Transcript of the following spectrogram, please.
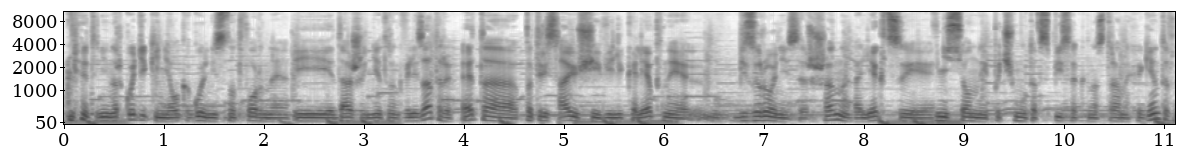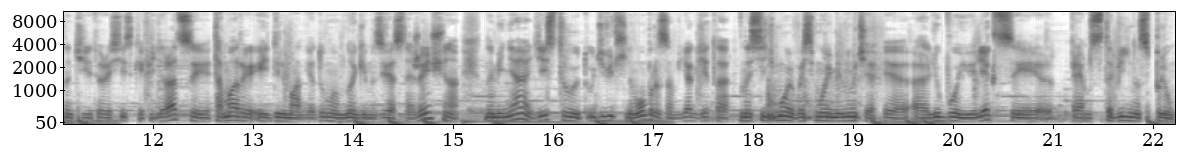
это не наркотики, не алкоголь, не снотворное и даже не транквилизаторы. Это потрясающие, великолепные, без иронии совершенно, лекции, внесенные почему-то в список иностранных агентов на территории Российской Федерации Тамары Эйдельман. Я думаю, многим известная женщина. На меня действует удивительным образом. Я где-то на седьмой-восьмой минуте э, любой ее лекции прям стабильно сплю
